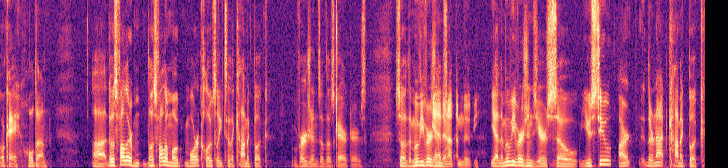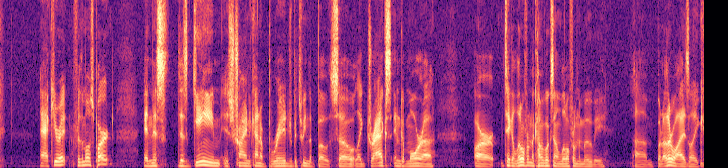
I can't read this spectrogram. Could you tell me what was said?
okay, hold on. Uh, those follow. Those follow mo- more closely to the comic book versions of those characters. So the movie versions, Yeah, they're not the movie. yeah, the movie versions you're so used to aren't. They're not comic book accurate for the most part. And this this game is trying to kind of bridge between the both. So like Drax and Gamora are take a little from the comic books and a little from the movie. Um, but otherwise, like,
